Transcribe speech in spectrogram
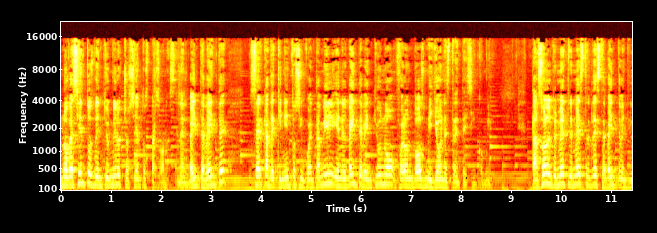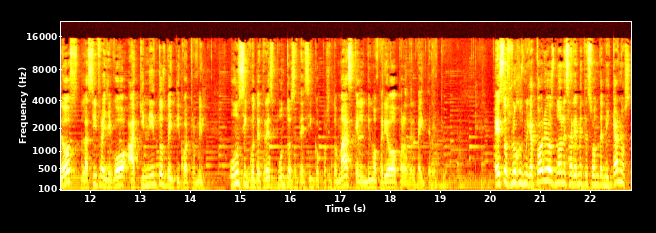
921.800 personas. En el 2020 cerca de 550.000 y en el 2021 fueron 2.035.000. Tan solo en el primer trimestre de este 2022 la cifra llegó a 524.000 un 53.75% más que en el mismo periodo pero del 2021. Estos flujos migratorios no necesariamente son de mexicanos,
